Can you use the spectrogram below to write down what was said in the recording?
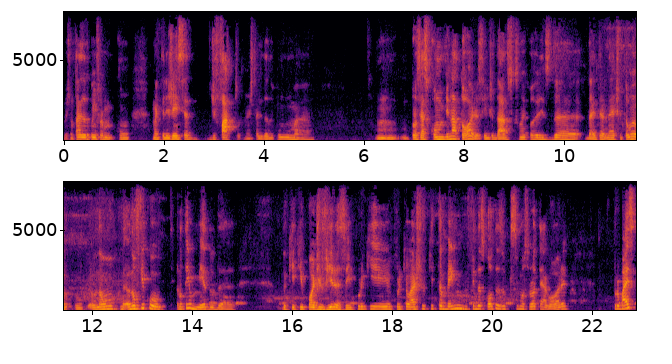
A gente não está lidando com, com, uma inteligência de fato, a gente está lidando com uma, um processo combinatório assim, de dados que são recolhidos da, da internet. Então eu, eu, não, eu não fico, eu não tenho medo da, do que, que pode vir assim, porque, porque eu acho que também, no fim das contas, o que se mostrou até agora por mais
